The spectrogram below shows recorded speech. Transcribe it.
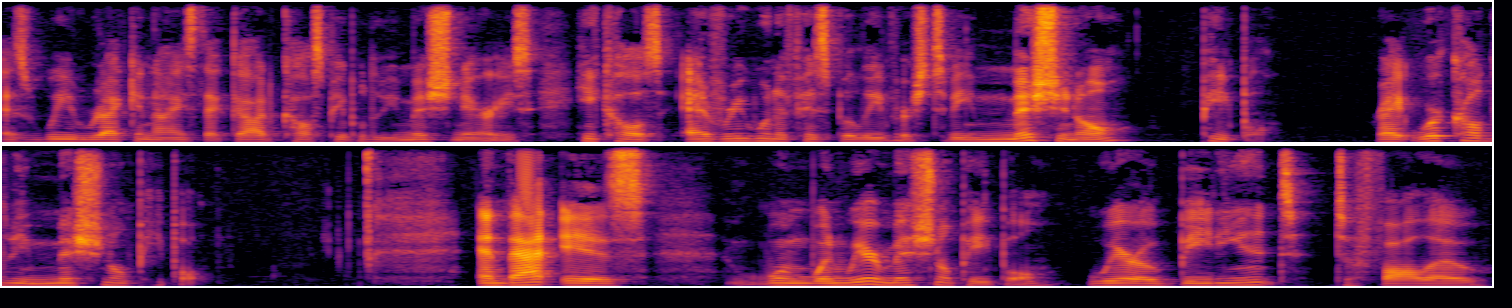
as we recognize that God calls people to be missionaries, He calls every one of His believers to be missional people, right? We're called to be missional people. And that is when, when we are missional people, we're obedient to follow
